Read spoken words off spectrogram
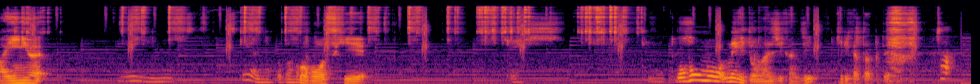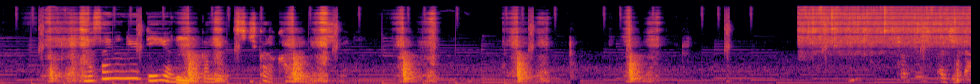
うあ、いい匂い。いいね好きよねここごぼう好き。ごぼうもネギと同じ感じ？切り方って。野菜の匂いっていいよね。いい。なんかね土から帰る匂いしるちょっとした時短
